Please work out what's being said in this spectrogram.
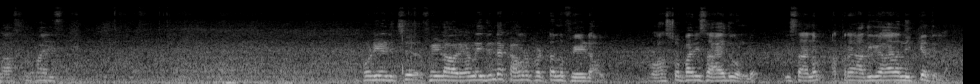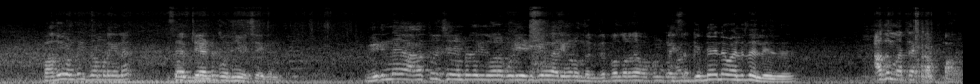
പ്ലാസ്റ്റർ പാരീസ്. പൊടിയടിച്ച് ഫെയ്ഡ് ആവും കാരണം ഇതിന്റെ കളർ പെട്ടെന്ന് ഫെയ്ഡ് ആവും. പ്ലാസ്റ്റർ പാരീസ് ആയതുകൊണ്ട് ഈ സാധനം അത്ര അധികകാലം നിൽക്കത്തില്ല അപ്പോൾ അതുകൊണ്ട് ഇത് നമ്മളിങ്ങനെ സേഫ്റ്റി ആയിട്ട് പൊതിഞ്ഞ് വെച്ചേക്കുന്നത് വീടിന്റെ അകത്ത് വെച്ച് കഴിയുമ്പോഴത്തേക്ക് ഇതുപോലെ പൊടി അടിക്കുകയോ കാര്യങ്ങളൊന്നും ഇല്ല ഇതിപ്പം പറഞ്ഞാൽ ഓപ്പൺ പ്ലേസ് വലുതല്ലേ ഇത്? അത് മറ്റേ കപ്പാണ്.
